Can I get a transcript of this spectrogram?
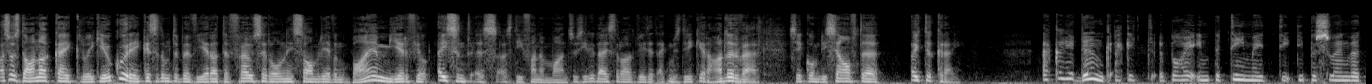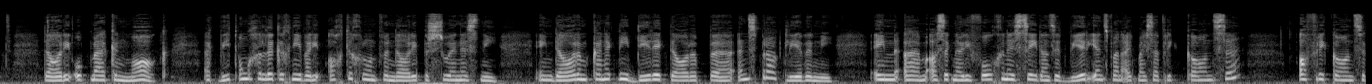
As ons daarna kyk, Loetjie, hoe korrek is dit om te beweer dat 'n vrou se rol in die samelewing baie meer veel eisend is as die van 'n man? Soos hierdie luisteraar weet, het ek moes 3 keer harder werk sê kom dieselfde uit te kry. Ek kan net dink, ek het baie empatie met die die persoon wat daardie opmerking maak. Ek weet ongelukkig nie wat die agtergrond van daardie persoon is nie en daarom kan ek nie direk daarop uh, inspraak lewer nie. En um, as ek nou die volgende sê, dan is dit weer eens vanuit my Suid-Afrikaanse Afrikaanse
